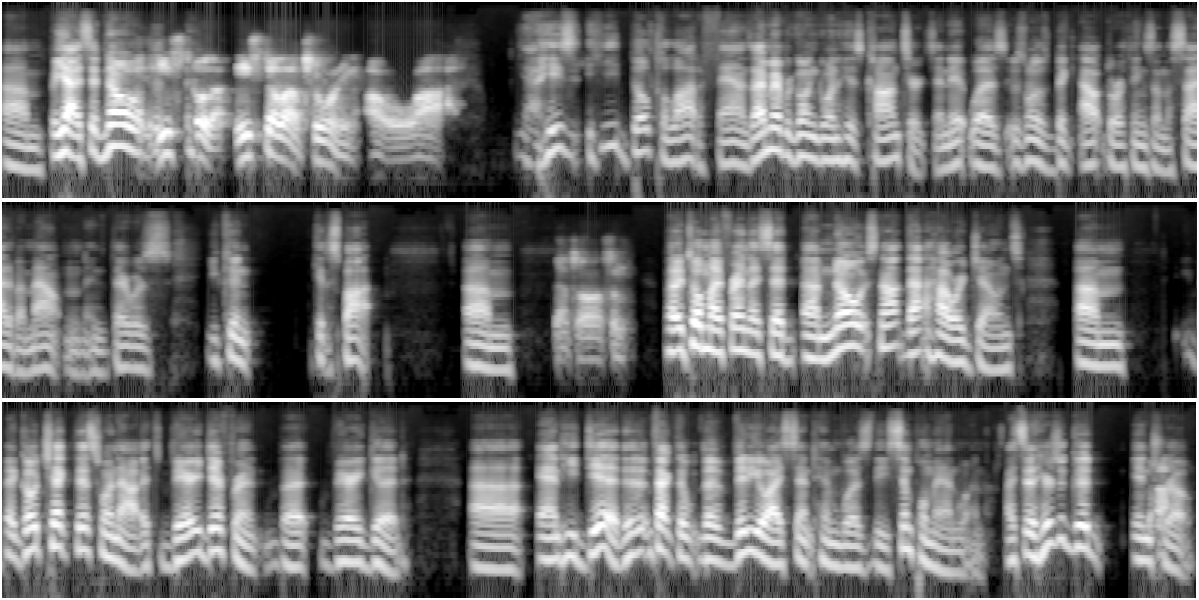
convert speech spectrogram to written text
Um, but yeah, I said no. and he's still he's still out touring a lot. Yeah, he's he built a lot of fans. I remember going to one of his concerts, and it was it was one of those big outdoor things on the side of a mountain, and there was you couldn't get a spot. Um, That's awesome. But I told my friend, I said, um, no, it's not that Howard Jones. Um, but go check this one out. It's very different, but very good. Uh, and he did. In fact, the, the video I sent him was the Simple Man one. I said, here's a good intro.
